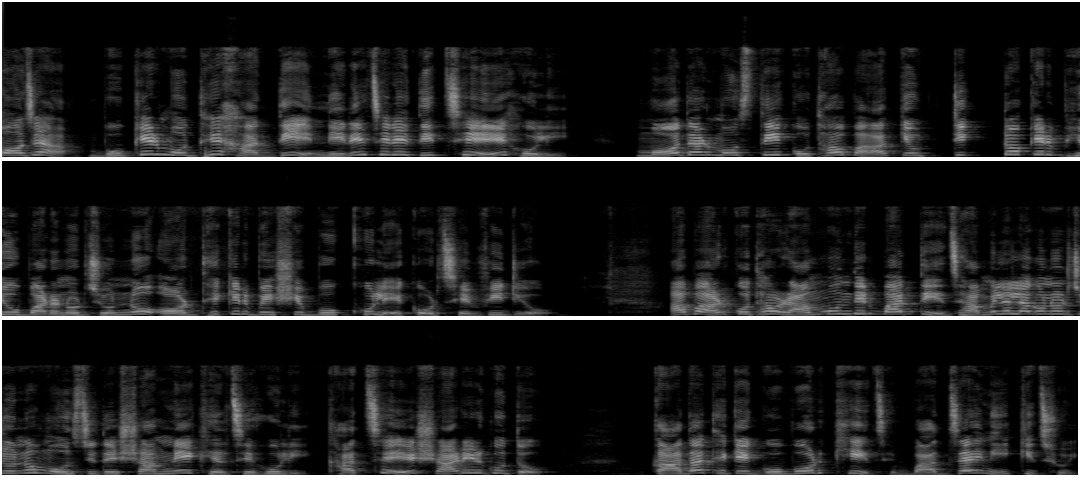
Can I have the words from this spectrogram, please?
মজা, বুকের মধ্যে হাত দিয়ে নেড়ে চেড়ে দিচ্ছে হোলি। মদ আর মস্তি কোথাও বা কেউ টিকটকের ভিউ বাড়ানোর জন্য অর্ধেকের বেশি বুক খুলে করছে ভিডিও। আবার কোথাও রাম মন্দির বাদ দিয়ে ঝামেলা লাগানোর জন্য মসজিদের সামনে খেলছে হোলি, খাচ্ছে শাড়ির গুঁতো। কাদা থেকে গোবর, খিচ, বাদ যায়নি কিছুই।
